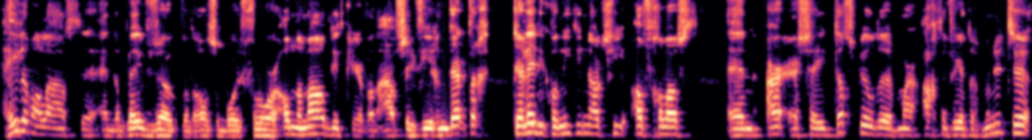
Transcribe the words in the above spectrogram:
helemaal laatste. En dat bleven ze ook, want Alsen Boys verloor andermaal. Dit keer van AFC 34. Terlede kwam niet in actie, afgelast. En ARC, dat speelde maar 48 minuten.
